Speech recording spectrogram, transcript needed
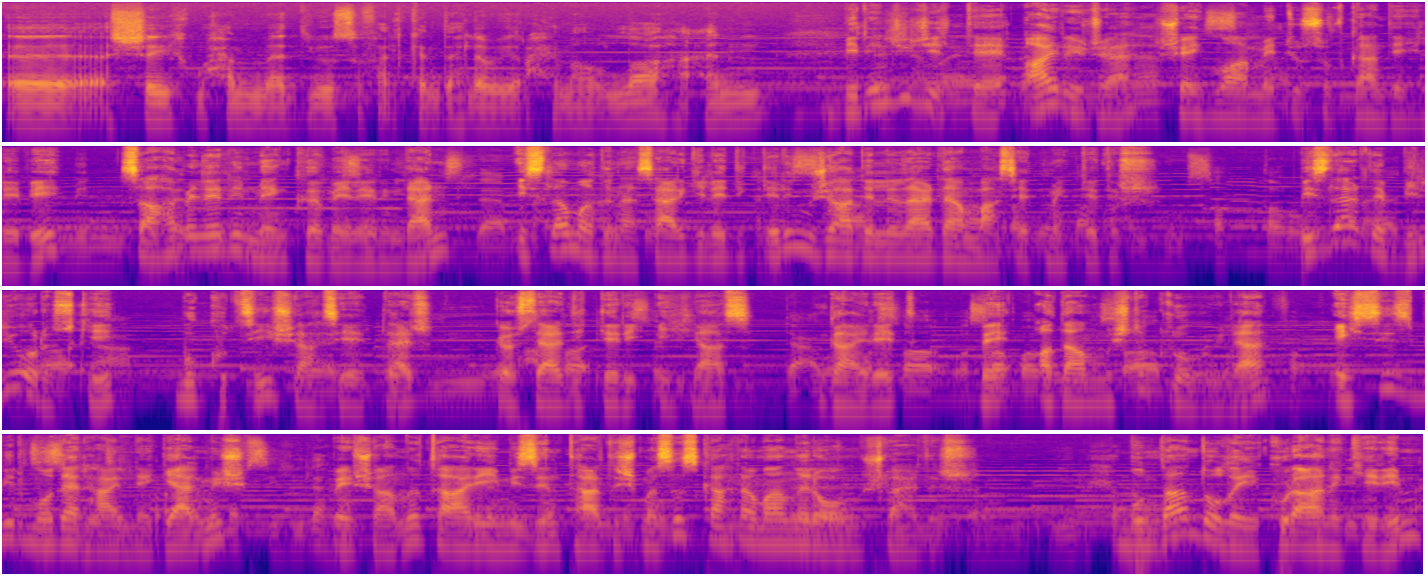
آه، الشيخ محمد يوسف الكندهلوي رحمه الله عن Birinci ciltte ayrıca Şeyh Muhammed Yusuf Kandehlevi, sahabelerin menkıbelerinden, İslam adına sergiledikleri mücadelelerden bahsetmektedir. Bizler de biliyoruz ki bu kutsi şahsiyetler gösterdikleri ihlas, gayret ve adanmışlık ruhuyla eşsiz bir model haline gelmiş ve şanlı tarihimizin tartışmasız kahramanları olmuşlardır. Bundan dolayı Kur'an-ı Kerim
